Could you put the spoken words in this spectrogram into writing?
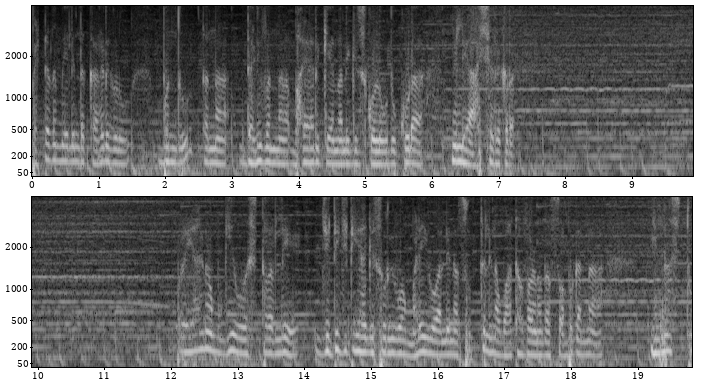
ಬೆಟ್ಟದ ಮೇಲಿಂದ ಕರಡಿಗಳು ಬಂದು ತನ್ನ ದಣಿವನ್ನು, ಬಾಯಾರಿಕೆಯನ್ನು ನೆಗಿಸಿಕೊಳ್ಳುವುದು ಕೂಡ ಇಲ್ಲಿ ಆಶ್ಚರ್ಯಕರ. ಪ್ರಯಾಣ ಮುಗಿಯುವಷ್ಟರಲ್ಲಿ ಜಿಟಿ ಜಿಟಿಯಾಗಿ ಸುರಿಯುವ ಮಳೆಯು ಅಲ್ಲಿನ ಸುತ್ತಲಿನ ವಾತಾವರಣದ ಸೊಬಗನ್ನು ಇನ್ನಷ್ಟು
